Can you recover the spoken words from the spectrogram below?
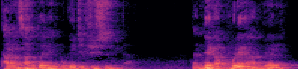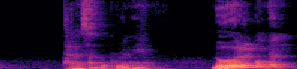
다른 사람도 행복해질 수 있습니다. 내가 불행하면 다른 사람도 불행해요. 너를 보면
